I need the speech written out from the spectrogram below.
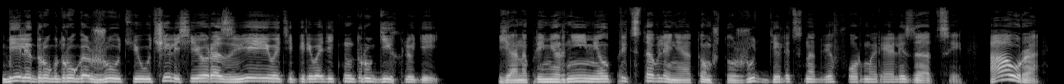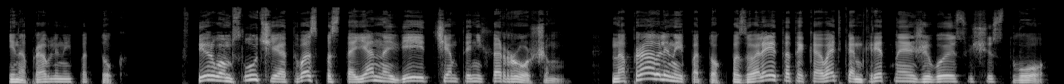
били друг друга жутью, учились ее развеивать и переводить на других людей. Я, например, не имел представления о том, что жуть делится на две формы реализации — аура и направленный поток. В первом случае от вас постоянно веет чем-то нехорошим. Направленный поток позволяет атаковать конкретное живое существо.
